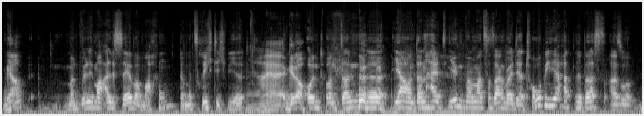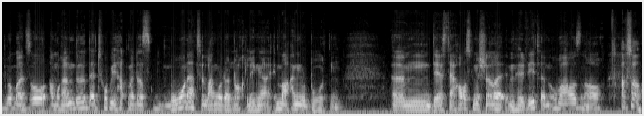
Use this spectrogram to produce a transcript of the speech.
Ja? man will immer alles selber machen, damit es richtig wird. Ja, ja, genau. Und, und dann, äh, ja, und dann halt irgendwann mal zu sagen, weil der Tobi hat mir das, also nur mal so am Rande, der Tobi hat mir das monatelang oder noch länger immer angeboten. Ähm, der ist der Hausmischer im Helvete in Oberhausen auch. Ach so.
